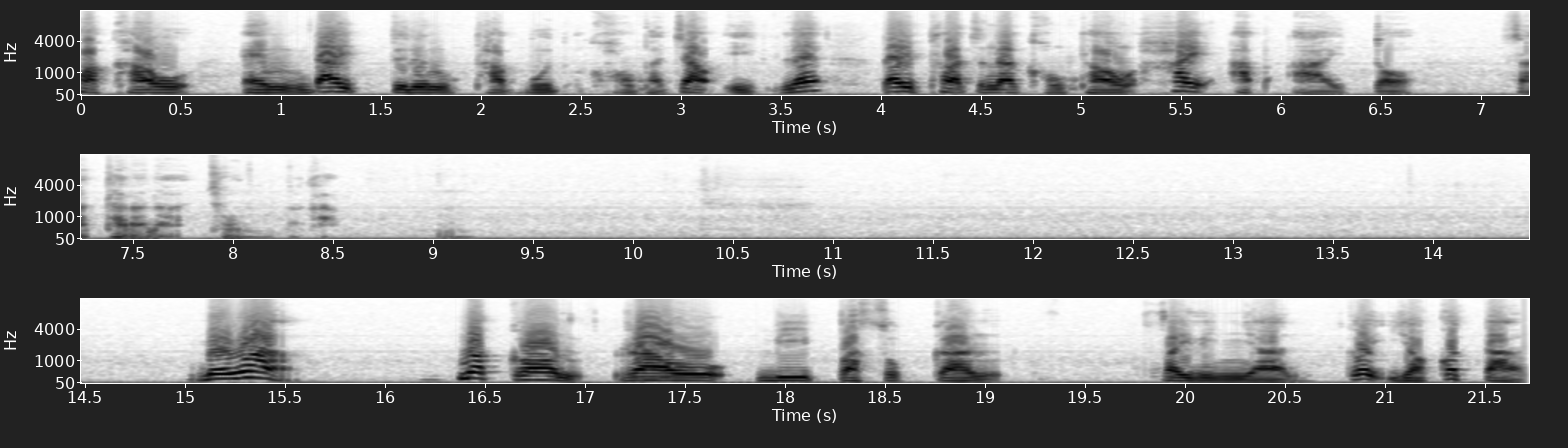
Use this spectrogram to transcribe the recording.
พวกเขาเองได้ตรึงพระบุตรของพระเจ้าอีก และได้พระชนะของพระองค์ให้อับอายต่อสาธารณชนนะครับ แม้ว่าเมื่อก่อนเรามีประสบการณ์ไฟวิญญาณก็ยอก็ตาม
